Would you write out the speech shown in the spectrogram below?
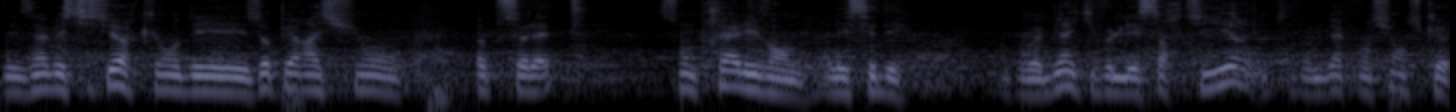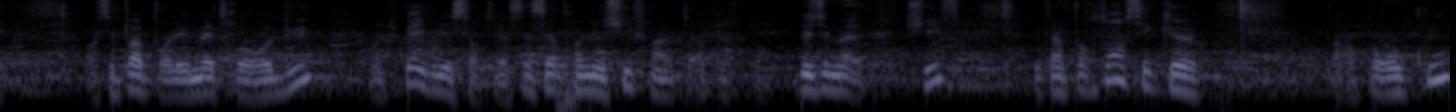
des investisseurs qui ont des opérations obsolètes sont prêts à les vendre, à les céder. Donc on voit bien qu'ils veulent les sortir et qu'ils ont bien conscience que, ce n'est pas pour les mettre au rebut, en tout cas ils veulent les sortir. Ça c'est un premier chiffre important. Deuxième chiffre qui est important, c'est que par rapport au coût,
